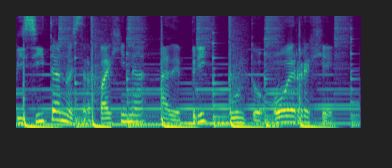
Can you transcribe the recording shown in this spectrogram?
visita nuestra página adepric.org.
